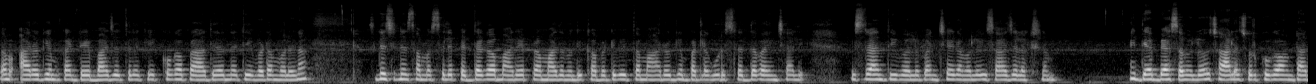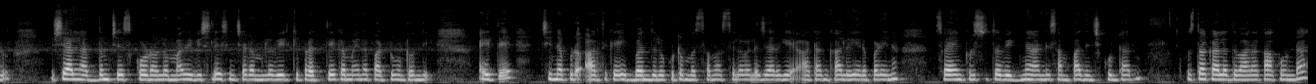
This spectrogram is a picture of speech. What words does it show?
తమ ఆరోగ్యం కంటే బాధ్యతలకు ఎక్కువగా ప్రాధాన్యత ఇవ్వడం వలన చిన్న చిన్న సమస్యలే పెద్దగా మారే ప్రమాదం ఉంది. కాబట్టి వీరు తమ ఆరోగ్యం పట్ల కూడా శ్రద్ధ వహించాలి. విశ్రాంతి వల్ల పనిచేయడం వల్ల సహజ లక్షణం. విద్యాభ్యాసంలో చాలా చురుకుగా ఉంటారు. విషయాలను అర్థం చేసుకోవడంలో మరియు విశ్లేషించడంలో వీరికి ప్రత్యేకమైన పట్టు ఉంటుంది. అయితే చిన్నప్పుడు ఆర్థిక ఇబ్బందులు కుటుంబ సమస్యల వల్ల జరిగే ఆటంకాలు ఏర్పడిన స్వయం కృషితో విజ్ఞానాన్ని సంపాదించుకుంటారు. పుస్తకాల ద్వారా కాకుండా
